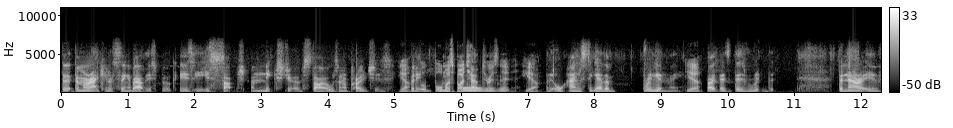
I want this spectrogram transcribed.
the the miraculous thing about this book is it is such a mixture of styles and approaches. yeah. but it Almost by chapter, isn't it? Yeah. But it all hangs together brilliantly. Yeah. Like there's there's the, the narrative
